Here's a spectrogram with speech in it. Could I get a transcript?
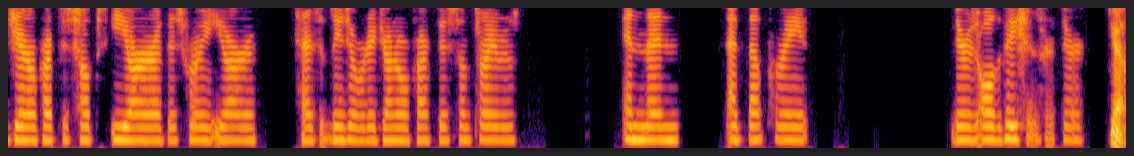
General practice helps ER at this point. ER has some things over to general practice sometimes. And then at that point, there's all the patients right there. Yeah.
